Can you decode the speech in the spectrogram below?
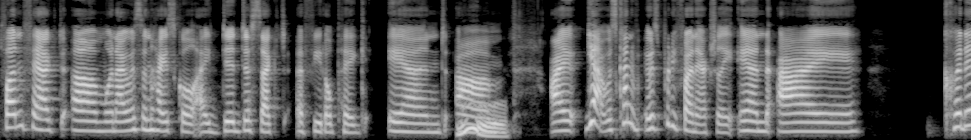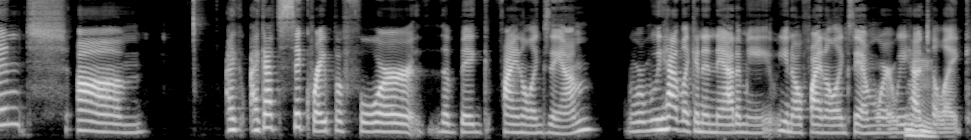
Fun fact, um when I was in high school, I did dissect a fetal pig and um I yeah, it was kind of it was pretty fun actually. And I couldn't um I I got sick right before the big final exam where we had like an anatomy, you know, final exam where we had Mhm. to like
